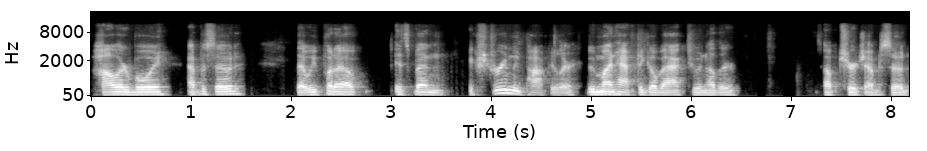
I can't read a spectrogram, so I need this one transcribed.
Holler Boy episode that we put out. It's been extremely popular. We might have to go back to another Upchurch episode.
